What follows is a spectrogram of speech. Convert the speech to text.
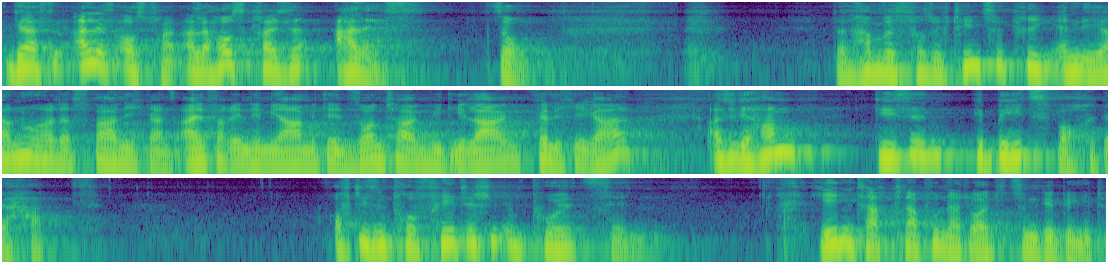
wir lassen alles ausfallen, alle Hauskreise, alles. So. Dann haben wir es versucht hinzukriegen, Ende Januar. Das war nicht ganz einfach in dem Jahr mit den Sonntagen, wie die lagen, völlig egal. Also wir haben diese Gebetswoche gehabt. Auf diesen prophetischen Impuls hin. Jeden Tag knapp 100 Leute zum Gebet.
